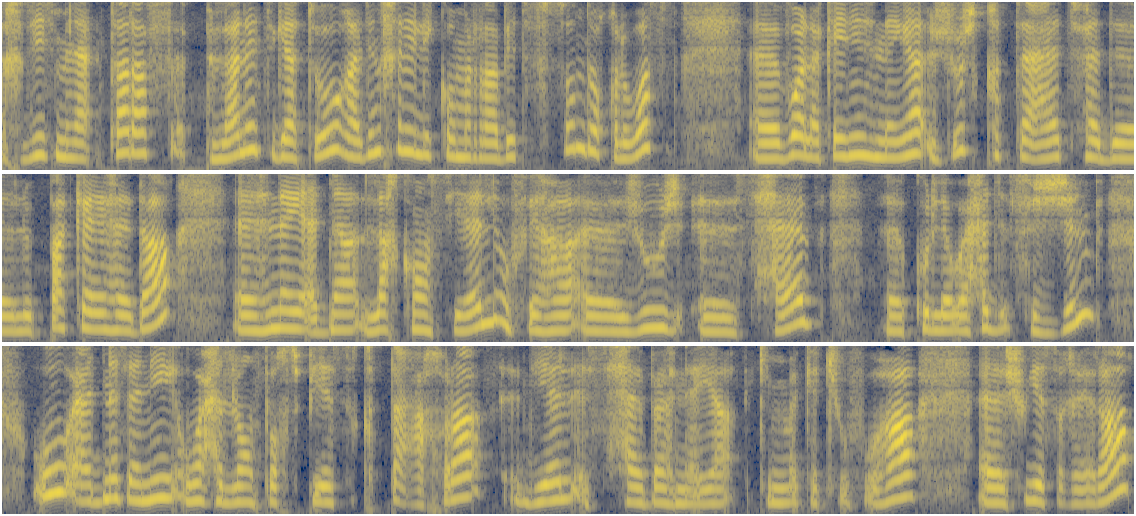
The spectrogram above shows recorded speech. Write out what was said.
خديت من طرف Planète Gâteau. غادي نخلي لكم الرابط في صندوق الوصف. voilà كاينين هنايا جوج قطعات في هذا le paquet هذا هنايا عندنا l'arc-en-ciel وفيها آه، جوج آه، سحاب آه، كل واحد في الجنب. وعندنا ثاني واحد l'emporte-pièce قطعه أخرى ديال السحابة هنايا كما كتشوفوها شوية صغيرة.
